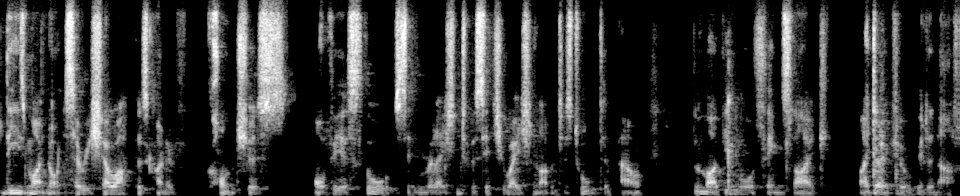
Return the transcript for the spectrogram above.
these might not necessarily show up as kind of conscious obvious thoughts in relation to a situation like we just talked about. There might be more things like, I don't feel good enough.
